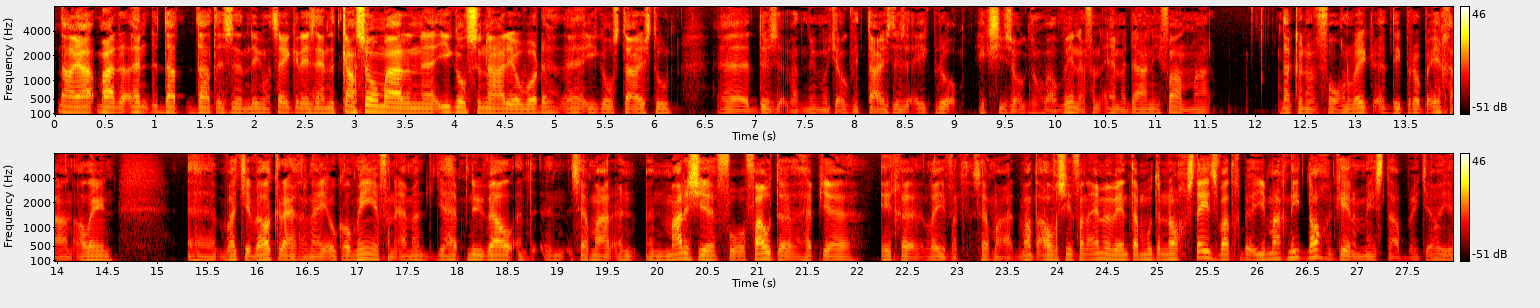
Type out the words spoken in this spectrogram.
Nou ja, maar en dat, dat is een ding wat zeker is. En het kan zomaar een eh, Eagles scenario worden. hè, Eagles thuis doen. Eh, dus, want nu moet je ook weer thuis. Dus ik bedoel, ik zie ze ook nog wel winnen. Van Emmen daar niet van. Maar daar kunnen we volgende week eh, dieper op ingaan. Alleen, eh, wat je wel krijgt, René, ook al win je van Emmen. Je hebt nu wel een, een, zeg maar een, een marge voor fouten heb je ingeleverd, zeg maar. Want als je van Emmen wint, dan moet er nog steeds wat gebeuren. Je mag niet nog een keer een misstap, weet je wel. Je,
